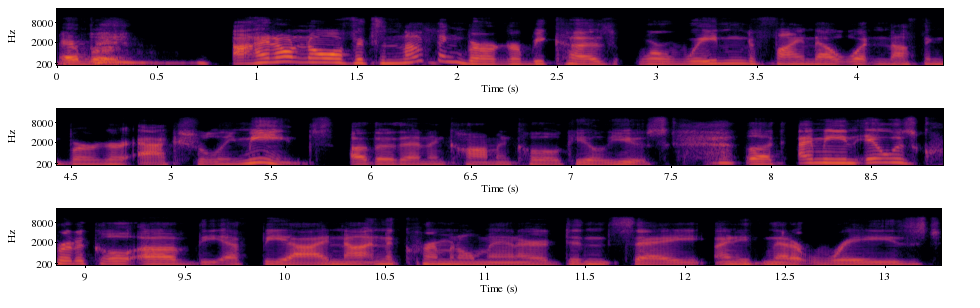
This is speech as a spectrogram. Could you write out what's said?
ever. I don't know if it's a nothing burger because we're waiting to find out what nothing burger actually means, other than in common colloquial use. Look, I mean, it was critical of the FBI, not in a criminal manner. It didn't say anything that it raised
